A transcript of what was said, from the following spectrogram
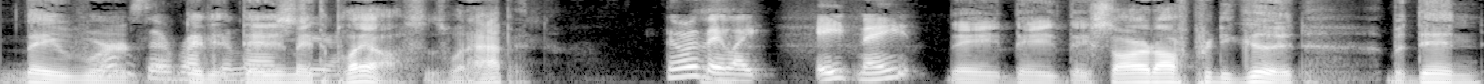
They were they, didn't last make the playoffs, is what happened. they were they like eight and eight. They they they started off pretty good, but then,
